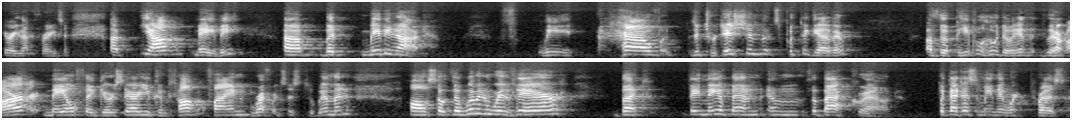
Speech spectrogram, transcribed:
hearing that phrase. Uh, yeah, maybe, uh, but maybe not. We have the tradition that's put together of the people who are doing it. There are male figures there. You can talk, find references to women. Also, the women were there, but they may have been in the background. But that doesn't mean they weren't present.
